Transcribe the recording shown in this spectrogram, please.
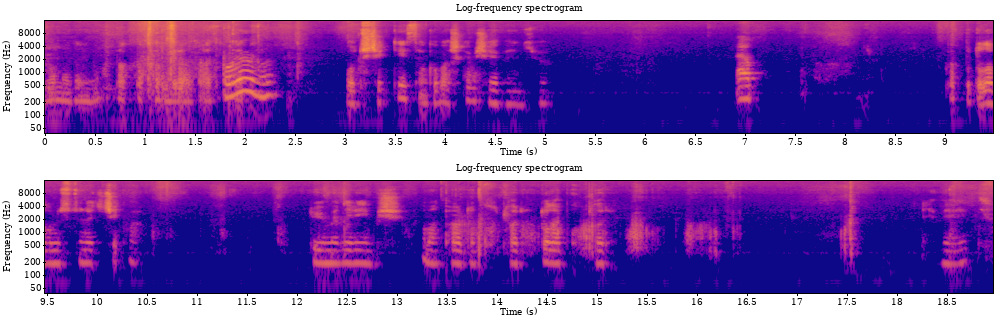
Bulamadın mı? Bak bakalım biraz daha. Oluyor mu? O çiçek değil sanki başka bir şeye benziyor. Bak bu dolabın üstünde çiçek var. Düğmeleriymiş. Aman pardon kulpları. Dolap kulpları. Evet.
